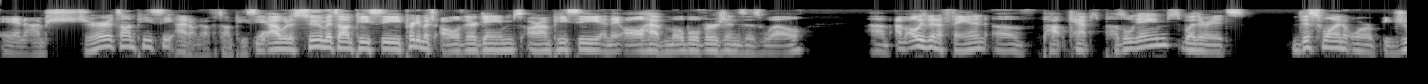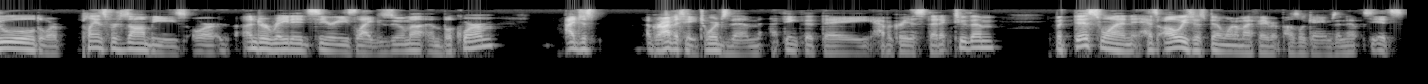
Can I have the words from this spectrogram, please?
and I'm sure it's on PC. I don't know if it's on PC. Yeah. I would assume it's on PC. Pretty much all of their games are on PC, and they all have mobile versions as well. Um, I've always been a fan of PopCap's puzzle games, whether it's this one or Bejeweled or Plants vs. Zombies or underrated series like Zuma and Bookworm. I just gravitate towards them. I think that they have a great aesthetic to them. But this one has always just been one of my favorite puzzle games. And it's, it's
